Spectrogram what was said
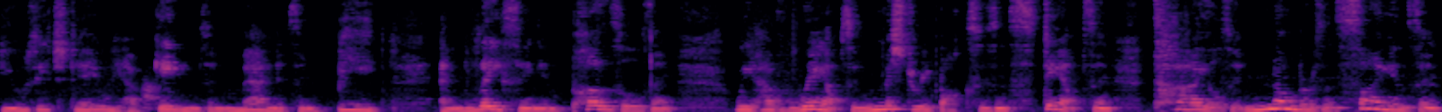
use each day. We have games and magnets and beads and lacing and puzzles and we have ramps and mystery boxes and stamps and tiles and numbers and science and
